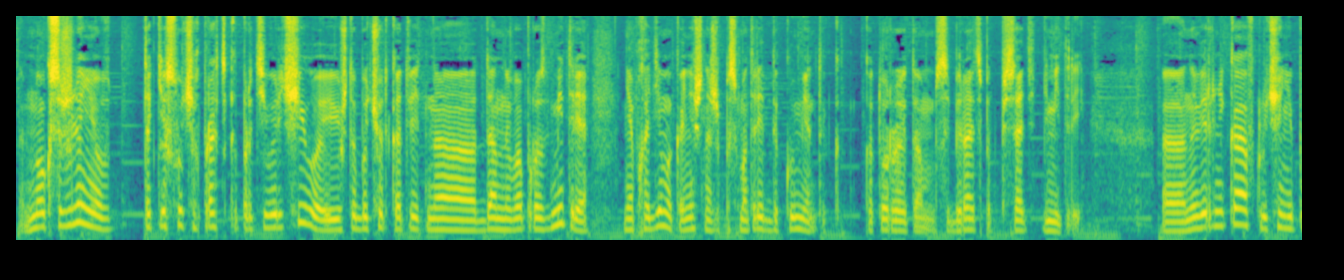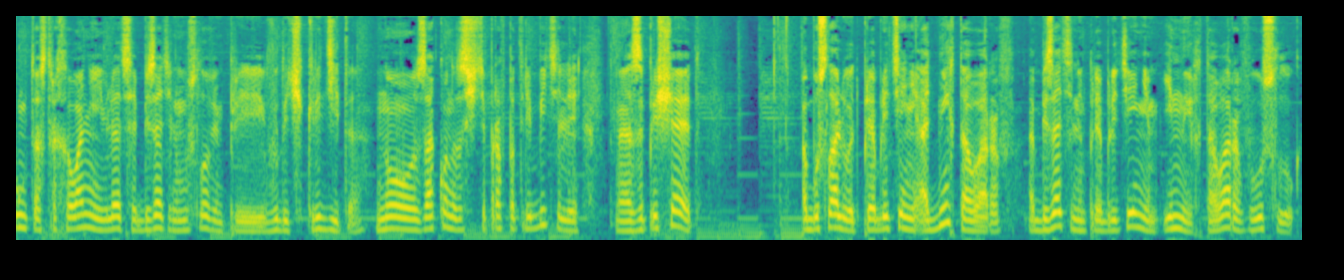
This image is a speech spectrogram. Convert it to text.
Но, к сожалению, в таких случаях практика противоречива, и чтобы четко ответить на данный вопрос Дмитрия, необходимо, конечно же, посмотреть документы, которые там собирается подписать Дмитрий. Э, наверняка включение пункта о страховании является обязательным условием при выдаче кредита, но закон о защите прав потребителей э, запрещает обуславливать приобретение одних товаров обязательным приобретением иных товаров и услуг.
